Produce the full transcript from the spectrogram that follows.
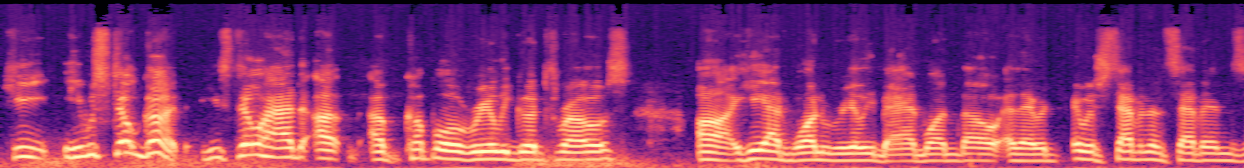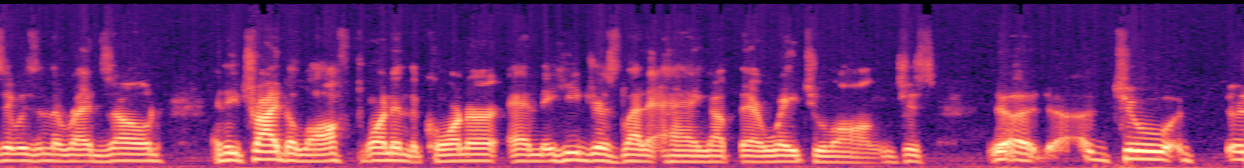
he he was still good. He still had a, a couple of really good throws. Uh, he had one really bad one though, and they were it was seven and sevens. It was in the red zone and he tried to loft one in the corner, and he just let it hang up there way too long, just uh, too uh,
